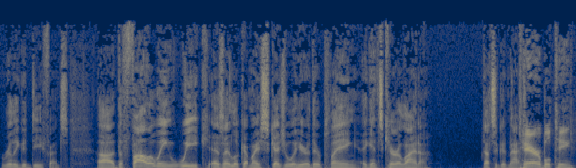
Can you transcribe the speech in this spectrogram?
Really good defense. Uh, the following week, as I look at my schedule here, they're playing against Carolina. That's a good matchup. Terrible team.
